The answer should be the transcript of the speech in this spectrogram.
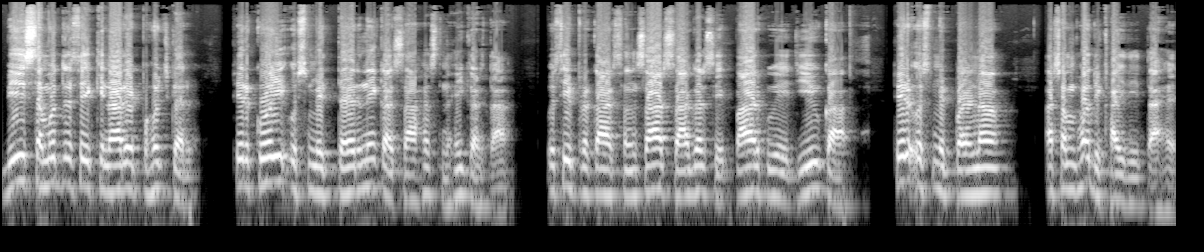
बीच समुद्र से किनारे पहुंचकर फिर कोई उसमें तैरने का साहस नहीं करता। उसी प्रकार संसार सागर से पार हुए जीव का फिर उसमें पड़ना असंभव दिखाई देता है।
